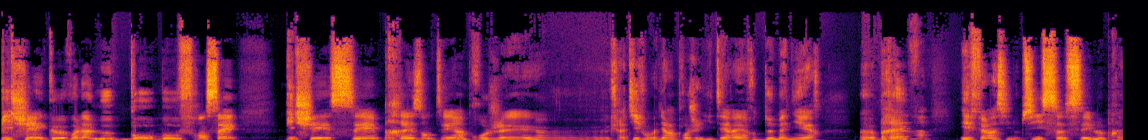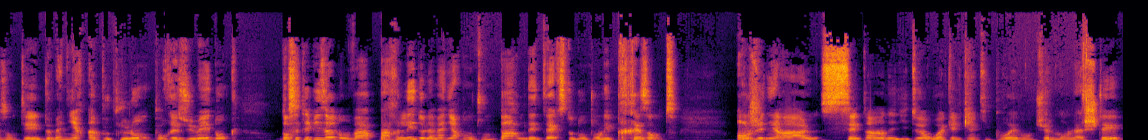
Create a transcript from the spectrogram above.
Pitcher, que voilà le beau mot français. Pitcher, c'est présenter un projet euh, créatif, on va dire un projet littéraire de manière euh, brève, et faire un synopsis, c'est le présenter de manière un peu plus longue pour résumer. Donc, dans cet épisode, on va parler de la manière dont on parle des textes, dont on les présente. En général, c'est à un éditeur ou à quelqu'un qui pourrait éventuellement l'acheter.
